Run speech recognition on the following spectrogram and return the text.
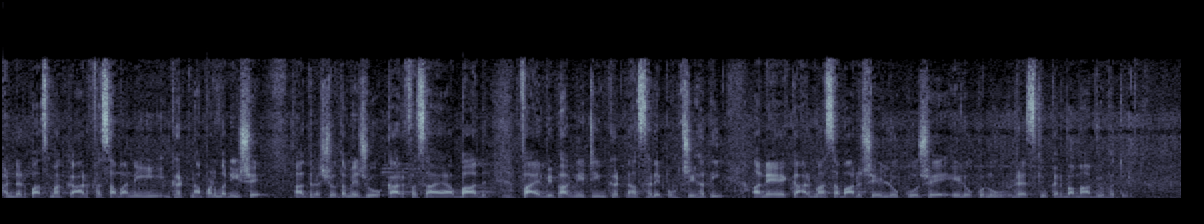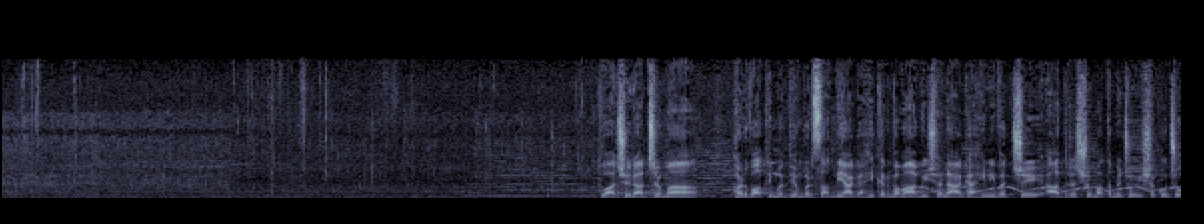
અંડરપાસમાં કાર ફસાવાની ઘટના પણ બની છે. આ દ્રશ્યો તમે જુઓ. કાર ફસાયા બાદ ફાયર વિભાગની ટીમ ઘટના સ્થળે પહોંચી હતી અને કારમાં સવાર જે લોકો છે એ લોકોનું રેસ્ક્યુ કરવામાં આવ્યું હતું. તો આજે રાજ્યમાં હળવાથી મધ્યમ વરસાદની આગાહી કરવામાં આવી છે અને આગાહીની વચ્ચે આ દ્રશ્યોમાં તમે જોઈ શકો છો,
